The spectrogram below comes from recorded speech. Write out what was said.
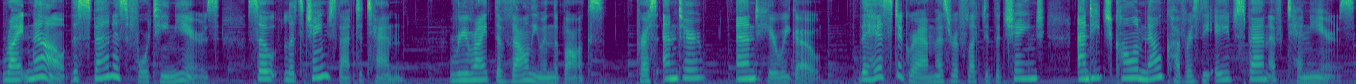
Right now, the span is 14 years, so let's change that to 10. Rewrite the value in the box, press Enter, and here we go. The histogram has reflected the change, and each column now covers the age span of 10 years.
